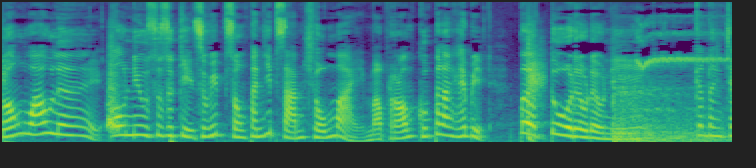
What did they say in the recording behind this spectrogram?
ร้องว้าวเลย All New Suzuki Swift 2023 โฉมใหม่ มาพร้อมคุ้มพลังไฮบริด เปิดตัวเร็วๆนี้ กำลังใจ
